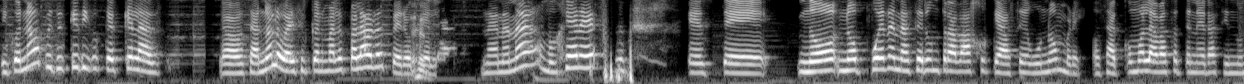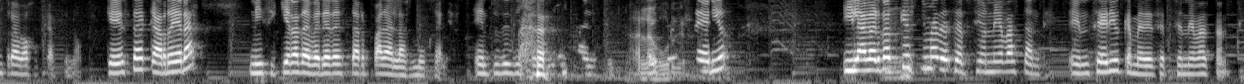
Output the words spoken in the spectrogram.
Digo, no, pues es que dijo que es que las, o sea, no lo voy a decir con malas palabras, pero que las, na, na, na, mujeres, este, no, no pueden hacer un trabajo que hace un hombre. O sea, ¿cómo la vas a tener haciendo un trabajo que hace un hombre? Que esta carrera ni siquiera debería de estar para las mujeres. Entonces dije, ¿en serio? Y la verdad que sí me decepcioné bastante, en serio que me decepcioné bastante.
